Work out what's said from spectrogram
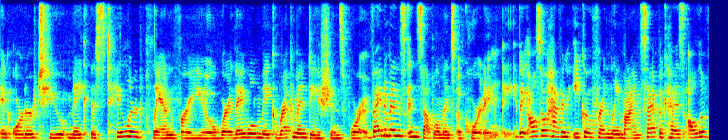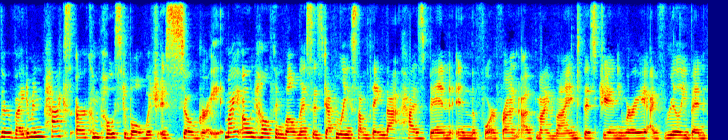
in order to make this tailored plan for you where they will make recommendations for vitamins and supplements accordingly. They also have an eco-friendly mindset because all of their vitamin packs are compostable, which is so great. My own health and wellness is definitely something that has been in the forefront of my mind this January. I've really been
